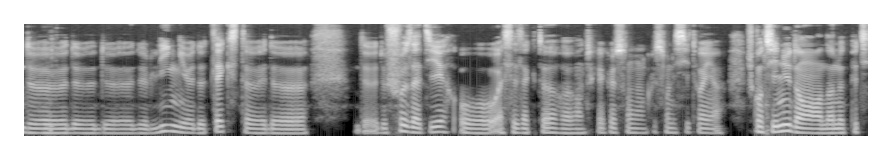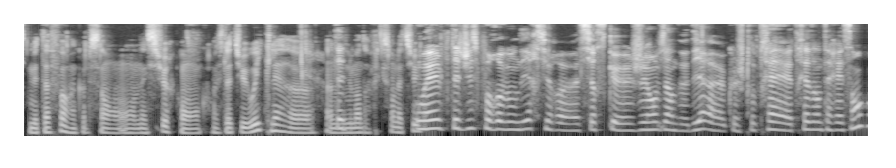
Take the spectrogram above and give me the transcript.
de, de, de, de lignes, de textes et de, de, de choses à dire aux, à ces acteurs, euh, en tout cas que sont, que sont les citoyens. Je continue dans, dans notre petite métaphore, hein, comme ça on est sûr qu'on qu'on reste là-dessus. Oui Claire, euh, un élément de réflexion là-dessus? Ouais, peut-être juste pour rebondir sur euh, sur ce que Jean vient de dire, euh, que je trouve très très intéressant.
